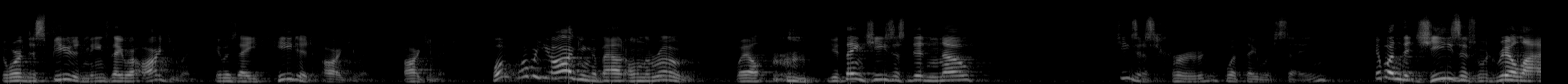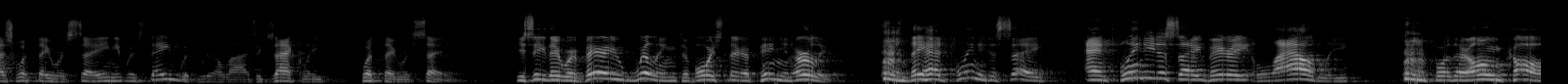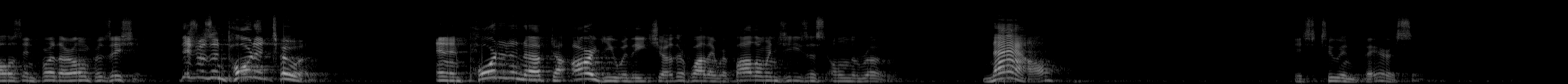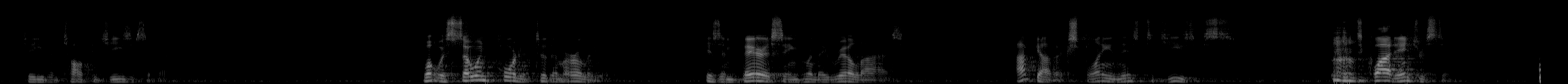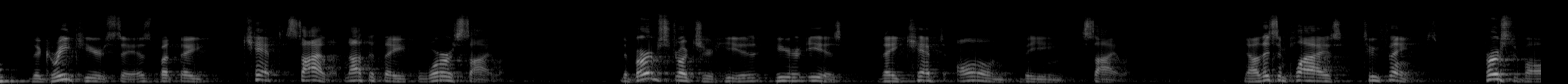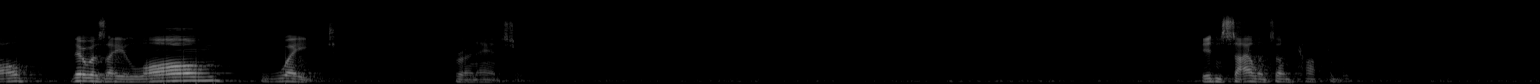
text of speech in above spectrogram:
The word disputed means they were arguing. It was a heated argument. argument. What, what were you arguing about on the road? Well, do you think Jesus didn't know? Jesus heard what they were saying. It wasn't that Jesus would realize what they were saying, it was they would realize exactly what they were saying. You see, they were very willing to voice their opinion earlier. They had plenty to say, and plenty to say very loudly for their own cause and for their own position. This was important to them, and important enough to argue with each other while they were following Jesus on the road. Now, it's too embarrassing to even talk to Jesus about. What was so important to them earlier is embarrassing when they realize, I've got to explain this to Jesus. it's quite interesting. The Greek here says, but they kept silent, not that they were silent. The verb structure here, here is they kept on being silent. Now, this implies two things. First of all, there was a long wait for an answer. Isn't silence uncomfortable?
